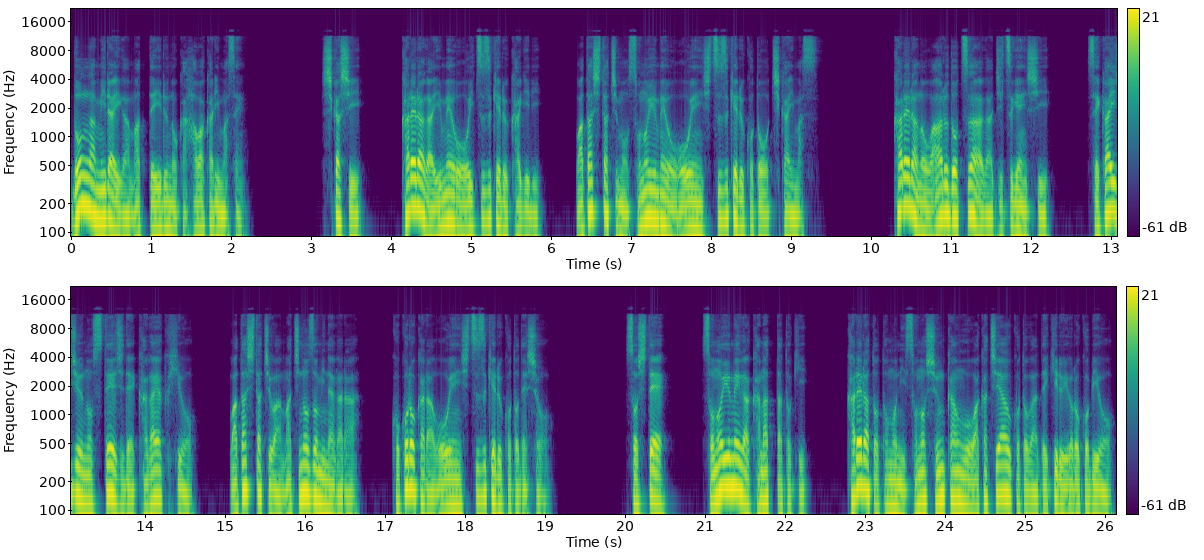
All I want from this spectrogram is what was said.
どんな未来が待っているのかはわかりません。しかし、彼らが夢を追い続ける限り、私たちもその夢を応援し続けることを誓います。彼らのワールドツアーが実現し、世界中のステージで輝く日を、私たちは待ち望みながら、心から応援し続けることでしょう。そして、その夢が叶った時、彼らと共にその瞬間を分かち合うことができる喜びを、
